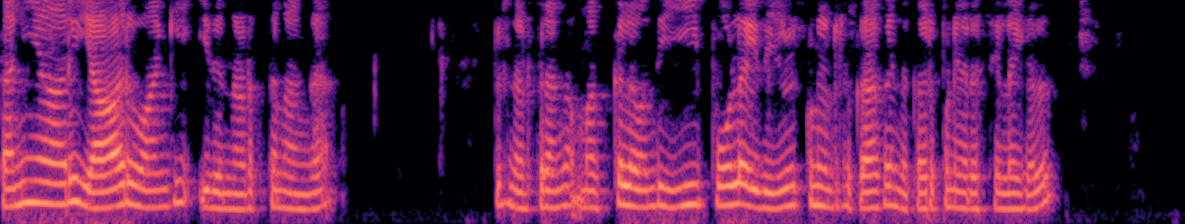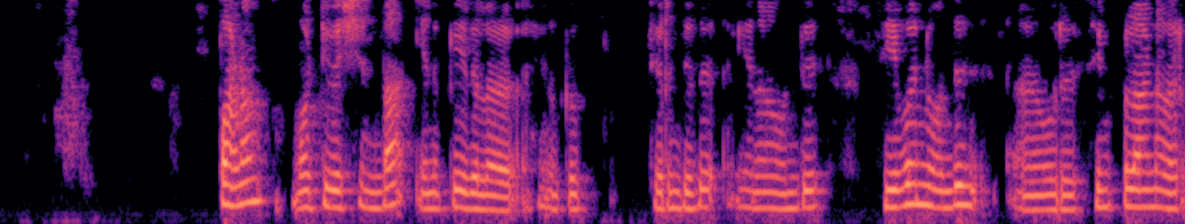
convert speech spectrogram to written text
தனியார் யார் வாங்கி இதை நடத்துனாங்க? இப்படி நடத்துகிறாங்க மக்களை வந்து ஈ போல் இது இழுக்கணுன்றதுக்காக இந்த கருப்பு நிற சிலைகள். பணம் மோட்டிவேஷன் தான் எனக்கு இதில் எனக்கு தெரிஞ்சது. ஏன்னா வந்து சிவன் வந்து ஒரு சிம்பிளானவர்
